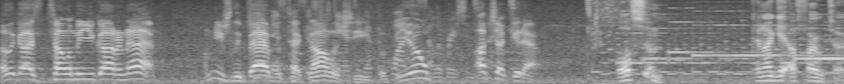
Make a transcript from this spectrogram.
Other guys are telling me you got an app. I'm usually bad with technology, but for you, I'll check it out. Awesome. Can I get a photo?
